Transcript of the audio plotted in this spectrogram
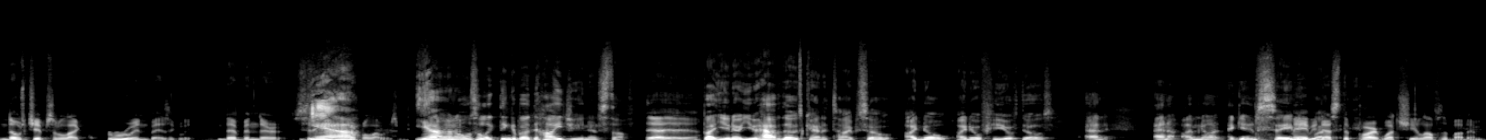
Those chips are like ruined basically. They've been there sitting Yeah. a couple hours. yeah, and also like think about the hygiene and stuff. Yeah, yeah, yeah. But you know, you have those kind of types. So I know, I know a few of those, and and I'm not against saving. Maybe that's the part what she loves about him.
